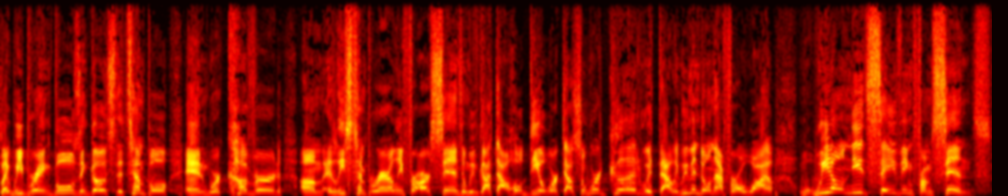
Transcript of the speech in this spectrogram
Like we bring bulls and goats to the temple and we're covered, um, at least temporarily, for our sins, and we've got that whole deal worked out. So we're good with that. Like we've been doing that for a while. We don't need saving from sins.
